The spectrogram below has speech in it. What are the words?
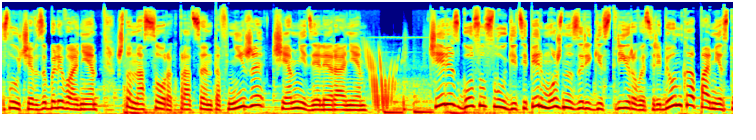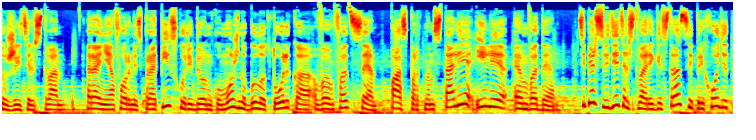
случаев заболевания, что на 40% ниже, чем недели ранее. Через госуслуги теперь можно зарегистрировать ребенка по месту жительства. Ранее оформить прописку ребенку можно было только в МФЦ, паспортном столе или МВД. Теперь свидетельство о регистрации приходит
